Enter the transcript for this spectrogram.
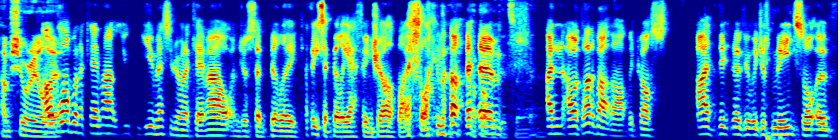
I'm sure he'll. I was uh, glad when I came out. You, you messaged me when I came out and just said Billy. I think you said Billy effing Sharp actually. But, I um, did say that. and I was glad about that because I didn't know if it was just me sort of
